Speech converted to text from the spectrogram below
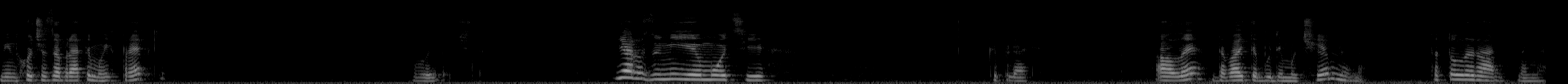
Він хоче забрати моїх предків. Вибачте. Я розумію емоції киплять. Але давайте будемо чемними та толерантними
